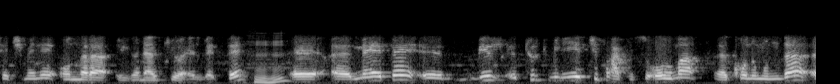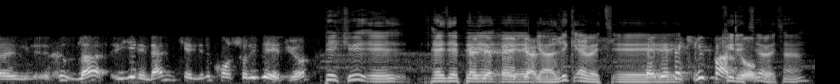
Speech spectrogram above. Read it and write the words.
seçmeni onlara yöneltiyor elbette. E, e, MHP e, bir Türk Milliyetçi Partisi olma e, konumunda e, hızla yeniden kendini konsolide ediyor. Peki e, HDP'ye e, geldik. geldik. Evet. e, HDP kilit parti oldu. Evet. Ha.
